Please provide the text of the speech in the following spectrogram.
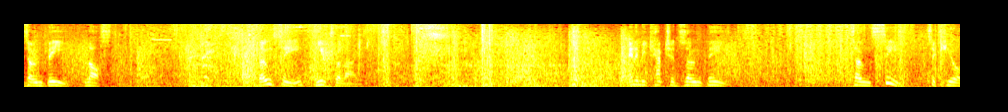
Zone B lost. Zone C neutralized. Enemy captured Zone B. Zone C secure.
